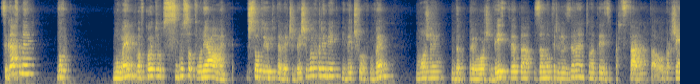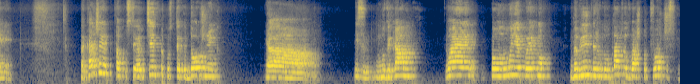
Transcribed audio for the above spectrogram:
Сега сме в момент, в който го сътворяваме, защото Юпитер вече беше в Риби и вече в Овен може да приложи действията за материализирането на тези представи на това въображение – така че, ако сте артист, ако сте художник а, и сте музикант, Това е пълнолуние, което да видите резултати от вашето творчество,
